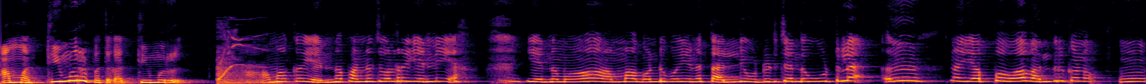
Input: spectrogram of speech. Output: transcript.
அம்மா திமிரு பார்த்துக்கா திமிரு. ஆமாக்கா என்ன பண்ண சொல்கிற என்ன அம்மா கொண்டு போய் என்ன தள்ளி விட்டுடுச்சு அந்த வீட்டில். நான் எப்போவோ வந்திருக்கணும். ம்,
